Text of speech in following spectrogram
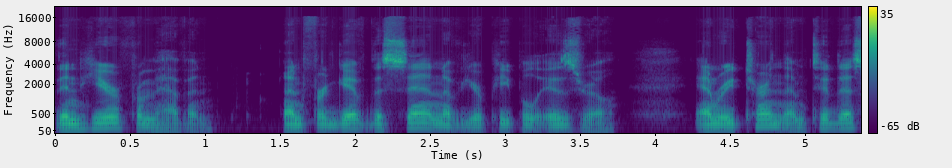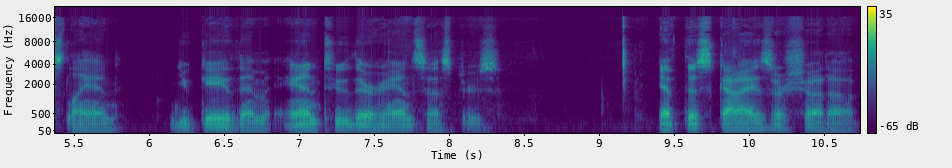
then hear from heaven, and forgive the sin of your people Israel, and return them to this land you gave them and to their ancestors. If the skies are shut up,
